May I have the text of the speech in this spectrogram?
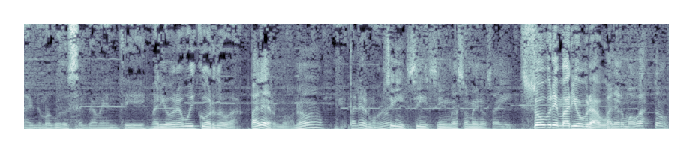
ay, no me acuerdo exactamente. Mario Bravo y Córdoba. Palermo, ¿no? Palermo, ¿no? Sí, sí, sí, más o menos ahí. Sobre Mario Bravo. ¿Palermo Abasto?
